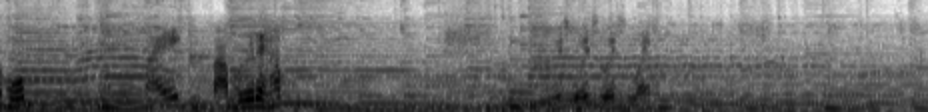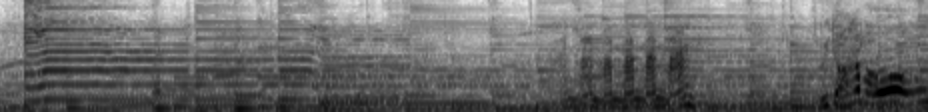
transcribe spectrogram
ครับผมไซส์ฝ่ามือเลยครับ สวยสวยสวยสวยมันมันมันมันมันดูต่อครับผมปุ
